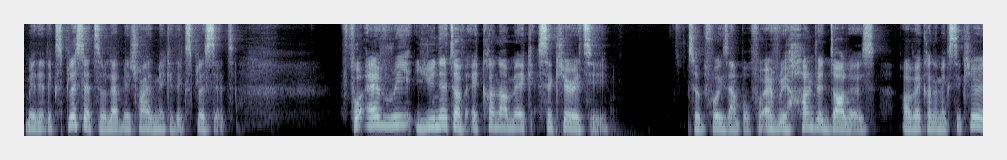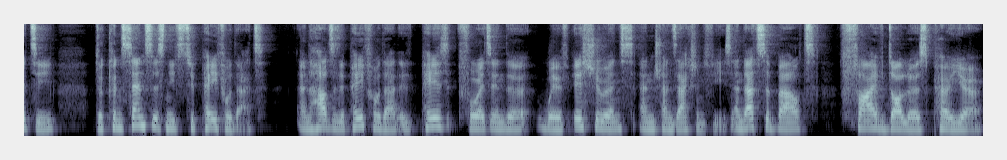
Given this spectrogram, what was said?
made it explicit, so let me try and make it explicit. For every unit of economic security, so for example, for every $100 of economic security, the consensus needs to pay for that. And how does it pay for that? It pays for it in the with issuance and transaction fees. And that's about $5 per year,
